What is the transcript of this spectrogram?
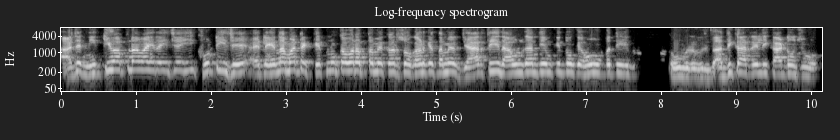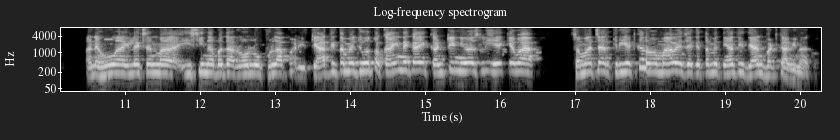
આજે નીતિઓ અપનાવાઈ રહી છે એ ખોટી છે. એટલે એના માટે કેટલું કવરઅપ તમે કરશો? કારણ કે તમે જ્યારથી રાહુલ ગાંધી એમ કીધું કે હું બધી, હું અધિકાર રેલી કાઢું છું અને હું આ ઇલેક્શનમાં ઈસી ના બધા રોલ હું ખુલ્લા પાડી ત્યારથી તમે જુઓ તો કાંઈ ને કાંઈ કન્ટિન્યુઅસલી એક એવા સમાચાર ક્રિએટ કરવામાં આવે છે કે તમે ત્યાંથી ધ્યાન ભટકાવી નાખો.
